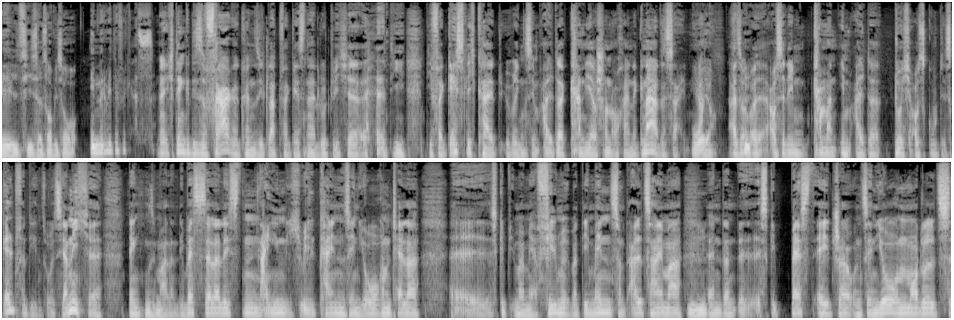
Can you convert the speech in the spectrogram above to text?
weil sie ja sowieso immer wieder vergessen. Ich denke, diese Frage können Sie glatt vergessen, Herr Ludwig. Äh, die, die Vergesslichkeit übrigens im Alter kann ja schon auch eine Gnade sein. Ja? Oh ja. Also äh, außerdem kann man im Alter durchaus gutes Geld verdienen. So ist ja nicht. Äh, denken Sie mal an die Bestsellerlisten. Nein, ich will keinen Seniorenteller. Es gibt immer mehr Filme über Demenz und Alzheimer. Mhm. Es gibt Best-Ager und Seniorenmodels.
